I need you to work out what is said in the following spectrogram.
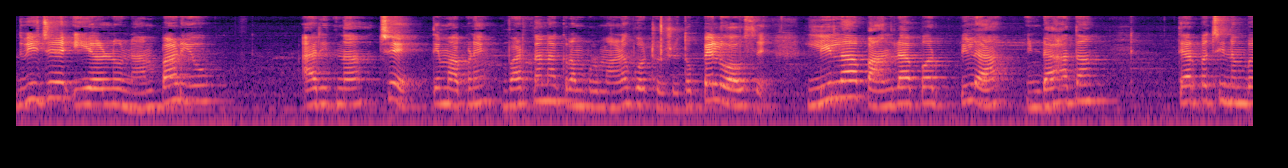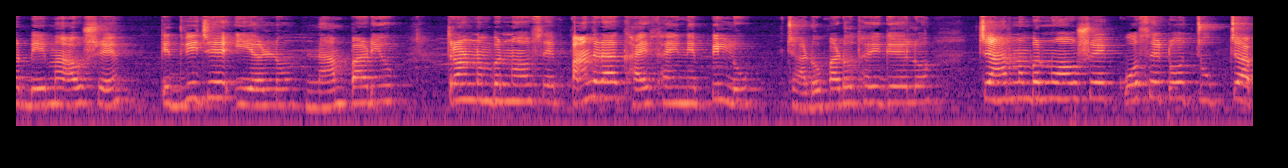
દ્વિજે ઈયળનું નામ પાડ્યું. આ રીતના છે. તેમાં આપણે વાર્તાના ક્રમ પ્રમાણે ગોઠવીશું તો પહેલું આવશે. લીલા પાંદડા પર પીળા ઈંડા હતા. ત્યાર પછી નંબર બેમાં આવશે કે દ્વિજે ઈયળનું નામ પાડ્યું. ત્રણ નંબરનું આવશે. પાંદડા ખાઈ ખાઈને પીલું જાડો પાડો થઈ ગયેલો. ચાર નંબરનું આવશે. કોસેટો ચૂપચાપ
